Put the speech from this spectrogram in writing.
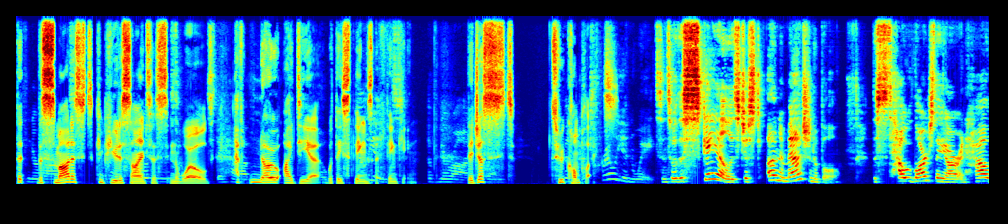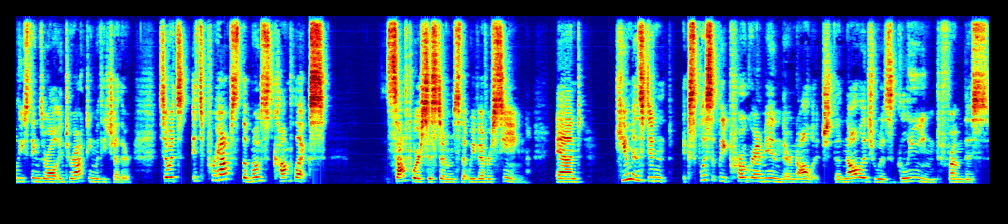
that the smartest computer scientists in the world have no idea what these things are thinking. They're just too complex. Trillion weights, and so the scale is just unimaginable. This, how large they are and how these things are all interacting with each other. So it's it's perhaps the most complex software systems that we've ever seen. And humans didn't explicitly program in their knowledge. The knowledge was gleaned from this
